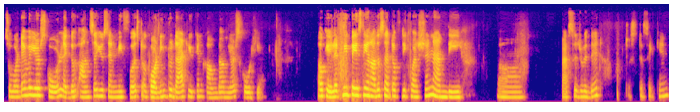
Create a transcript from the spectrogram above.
So whatever your score like the answer you send me first according to that you can count down your score here. Okay let me paste the another set of the question and the uh, passage with it. Just a second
